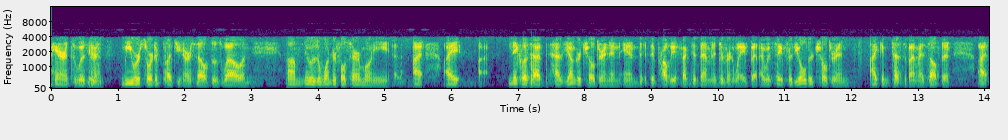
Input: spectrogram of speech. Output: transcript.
parents. It was yes. we were sort of pledging ourselves as well, and um, it was a wonderful ceremony. I, I, uh, Nicholas had has younger children, and and it probably affected them in a different way. But I would say for the older children, I can testify myself that I,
